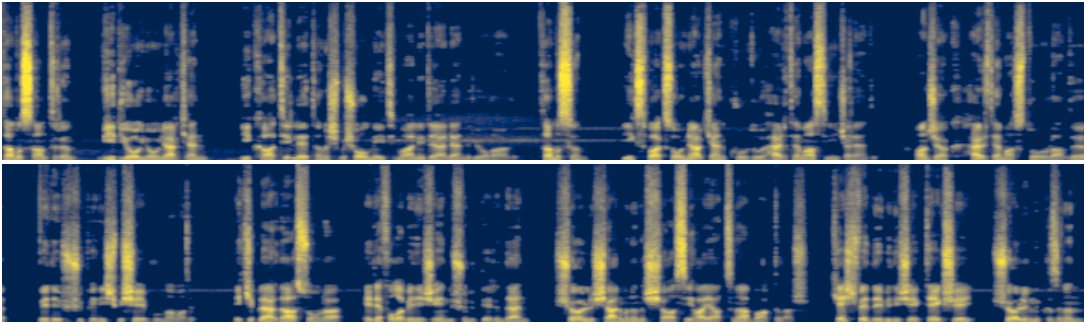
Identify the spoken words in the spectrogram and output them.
Thomas Hunter'ın video oyunu oynarken bir katille tanışmış olma ihtimalini değerlendiriyorlardı. Thomas'ın Xbox oynarken kurduğu her temas incelendi. Ancak her temas doğrulandı ve de şüpheli hiçbir şey bulunamadı. Ekipler daha sonra hedef olabileceğini düşündüklerinden Shirley Sherman'ın şahsi hayatına baktılar. Keşfedebilecek tek şey Shirley'nin kızının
